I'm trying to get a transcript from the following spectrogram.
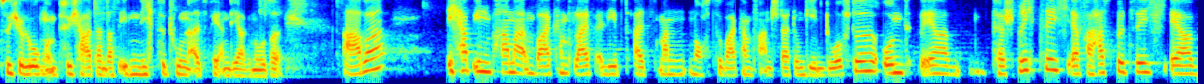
Psychologen und Psychiatern, das eben nicht zu tun als Ferndiagnose. Aber ich habe ihn ein paar Mal im Wahlkampf live erlebt, als man noch zur Wahlkampfveranstaltung gehen durfte. Und er verspricht sich, er verhaspelt sich, er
